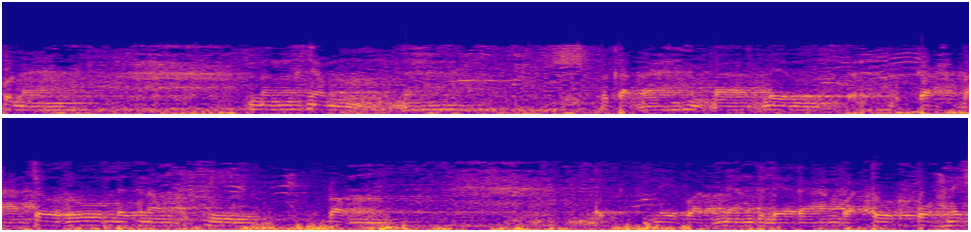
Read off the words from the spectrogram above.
គុណានឹងខ្ញុំណាប្រកាសណាបានមានឱកាសបានចូលរួមនៅក្នុងពិធីបុណ្យនៃវត្តមង្គលារាមវត្តទូលខ្ពស់នេះ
